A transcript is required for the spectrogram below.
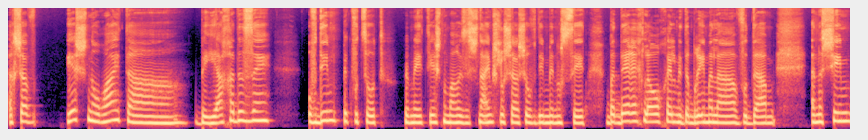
עכשיו, יש נורא את הביחד הזה, עובדים בקבוצות, באמת, יש נאמר איזה שניים, שלושה שעובדים בנושא. בדרך לאוכל מדברים על העבודה. אנשים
